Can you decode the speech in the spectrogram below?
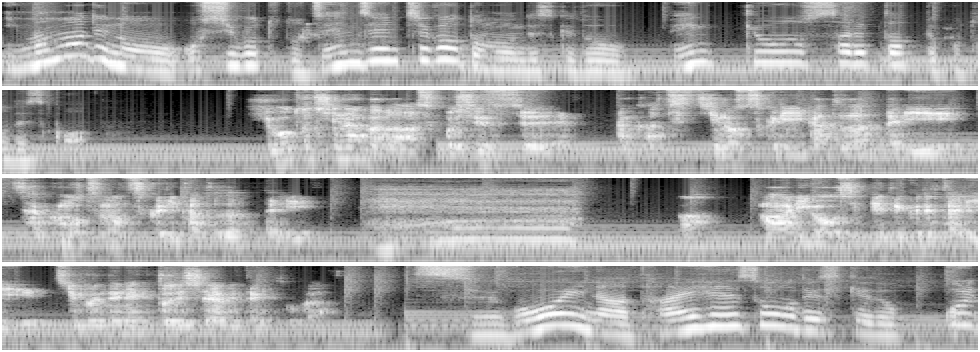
今までのお仕事と全然違うと思うんですけど勉強されたってことですか？仕事しながら少しずつなんか土の作り方だったり作物の作り方だったり、へまあ、周りが教えてくれたり自分でネットで調べたりとか。えすごいな。大変そうですけど。これ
